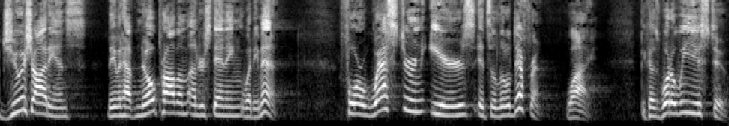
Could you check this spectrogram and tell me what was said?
Jewish audience, they would have no problem understanding what he meant. For Western ears, it's a little different. Why? Because what are we used to?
